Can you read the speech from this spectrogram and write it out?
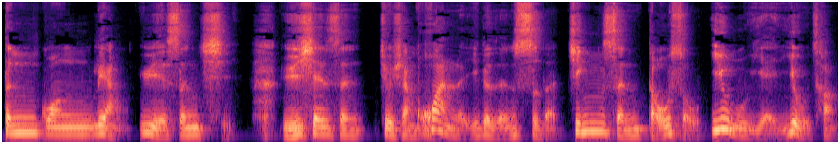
灯光亮，乐声起，于先生就像换了一个人似的，精神抖擞，又演又唱，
